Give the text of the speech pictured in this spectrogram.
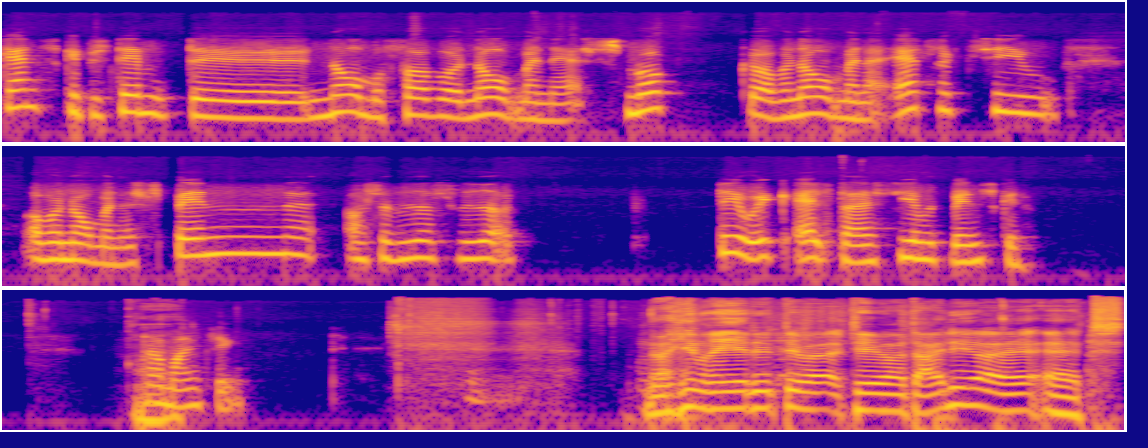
ganske bestemte øh, normer for, hvornår man er smuk, og hvornår man er attraktiv, og hvornår man er spændende, osv. osv. Det er jo ikke alt, der er at sige om et menneske. Der er mange ting. Nå Henriette, det var, det var dejligt at, at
